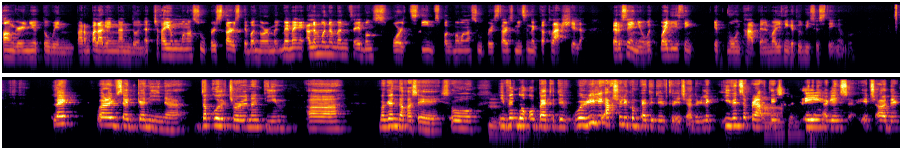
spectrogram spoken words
hunger nyo to win, parang palaging nandun. At saka yung mga superstars, di ba, normal. May, may, alam mo naman sa ibang sports teams, pag mga superstars, minsan nagka-clash sila. Pero sa inyo, what, why do you think it won't happen and why do you think it will be sustainable? Like what I've said kanina, the culture ng team, uh, maganda kasi. So, mm-hmm. even though competitive, we're really actually competitive to each other. Like, even sa practice, ah, okay. playing against each other,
